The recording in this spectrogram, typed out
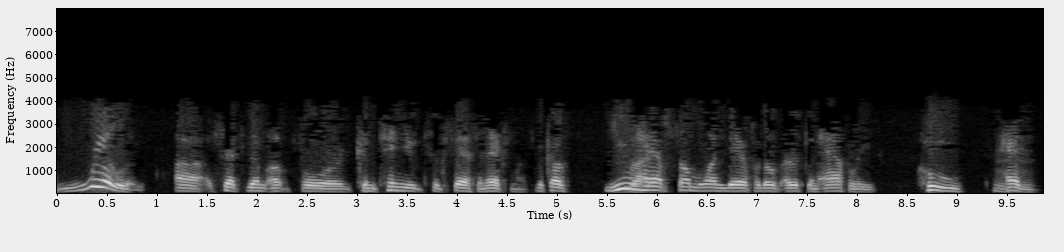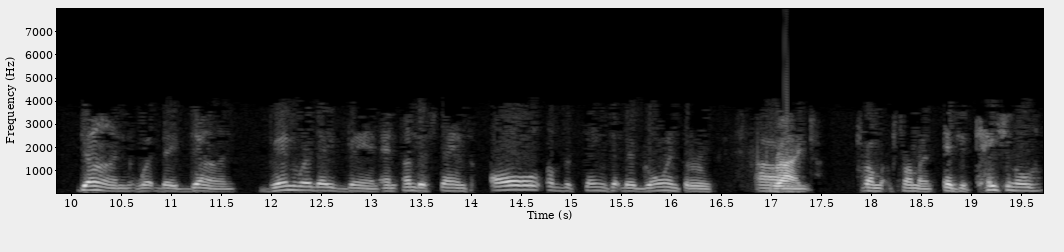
really uh, sets them up for continued success and excellence because you Right. have someone there for those Erskine athletes who has Mhm. done what they've done, been where they've been, and understands all of the things that they're going through. Um, Right. From from an educational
